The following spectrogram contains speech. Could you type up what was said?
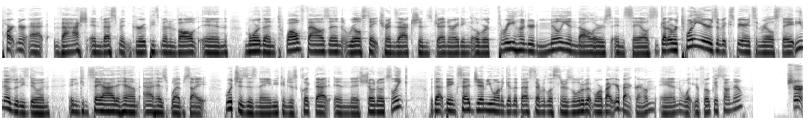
partner at Vash Investment Group. He's been involved in more than 12,000 real estate transactions, generating over $300 million in sales. He's got over 20 years of experience in real estate. He knows what he's doing, and you can say hi to him at his website which is his name. You can just click that in the show notes link. With that being said, Jim, you want to give the best ever listeners a little bit more about your background and what you're focused on now? Sure.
